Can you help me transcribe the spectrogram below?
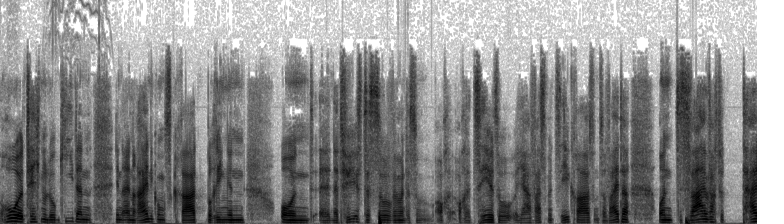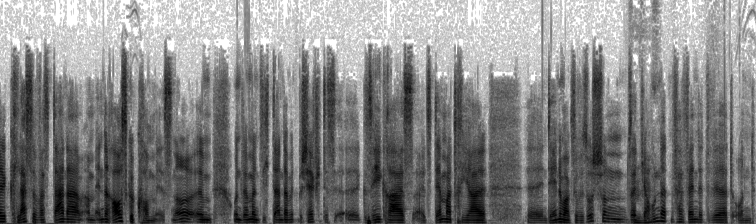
hohe Technologie dann in einen Reinigungsgrad bringen und äh, natürlich ist das so, wenn man das so auch, auch erzählt, so, ja, was mit Seegras und so weiter. Und es war einfach total klasse, was da, da am Ende rausgekommen ist. Ne? Ähm, und wenn man sich dann damit beschäftigt, dass äh, Seegras als Dämmmaterial äh, in Dänemark sowieso schon seit mhm. Jahrhunderten verwendet wird und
